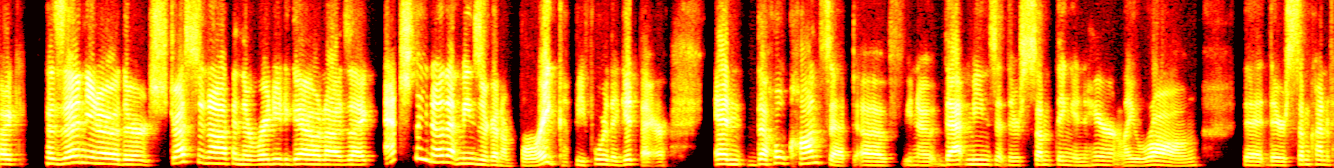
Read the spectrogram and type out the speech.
Like because then you know they're stressed enough and they're ready to go and i was like actually no that means they're going to break before they get there and the whole concept of you know that means that there's something inherently wrong that there's some kind of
